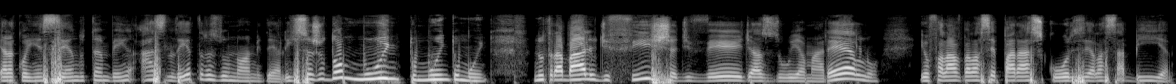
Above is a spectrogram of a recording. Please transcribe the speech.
ela conhecendo também as letras do nome dela. Isso ajudou muito, muito, muito. No trabalho de ficha de verde, azul e amarelo, eu falava para ela separar as cores e ela sabia.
